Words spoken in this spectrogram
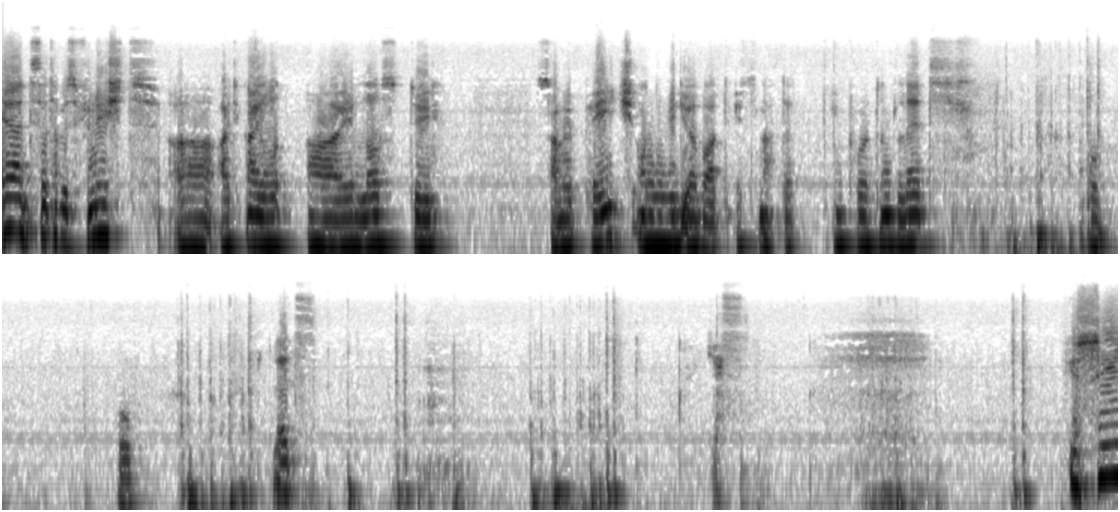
yeah the setup is finished. Uh, I think I, I lost the summary page on the video but it's not that important. Let's oh, oh. let's yes. You see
